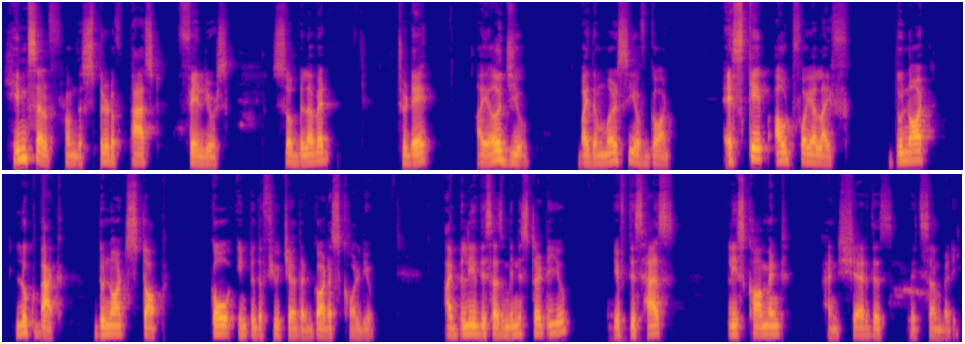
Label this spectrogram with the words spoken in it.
himself from the spirit of past failures. So, beloved, today I urge you, by the mercy of God, escape out for your life. Do not look back. Do not stop. Go into the future that God has called you. I believe this has ministered to you. If this has, please comment and share this with somebody.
